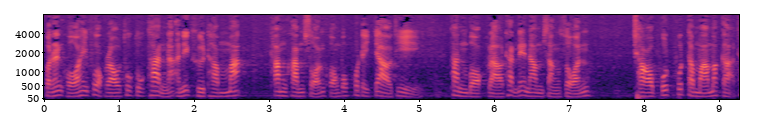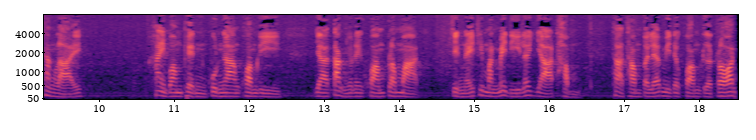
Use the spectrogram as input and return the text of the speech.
เพราะนั้นขอให้พวกเราทุกๆทท่านนะอันนี้คือธรรมะ ทำคำสอนของพระพุทธเจ้าที่ท่านบอกกล่าวท่านแนะนำสั่งสอน ชาวพุทธพุทธมามะกะทั้งหลาย ให้บำเพ็ญคุณงามความดี อย่าตั้งอยู่ในความประมาทสิ่งไหนที่มันไม่ดีแล้วอย่าทำถ้าทำไปแล้วมีแต่ความเดือดร้อน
